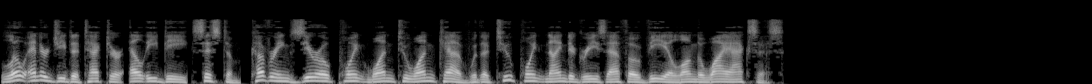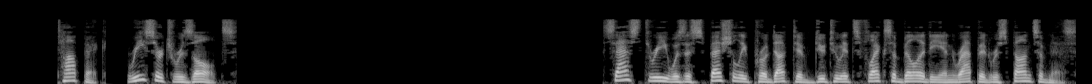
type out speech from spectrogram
Low energy detector LED system, covering 0.1 to 1 keV with a 2.9 degrees FOV along the y-axis. Research results SAS-3 was especially productive due to its flexibility and rapid responsiveness.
